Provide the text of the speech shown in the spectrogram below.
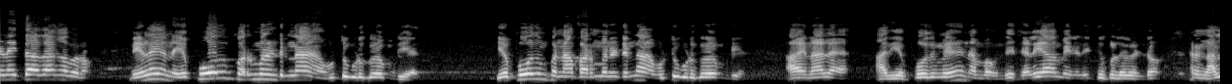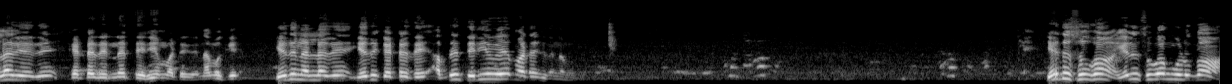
நினைத்தாதாங்க வரும். நிலையம் எப்போதும் பர்மனண்ட்னா விட்டு கொடுக்கவே முடியாது. எப்போதும் இப்போ நான் பர்மனண்ட்னா விட்டு கொடுக்கவே முடியாது. அதனால அது எப்போதுமே நம்ம வந்து நிலையாமை நினைத்துக் கொள்ள வேண்டும். ஆனால் நல்லது எது கெட்டதுன்னு தெரிய மாட்டேங்குது நமக்கு. எது நல்லது எது கெட்டது அப்படின்னு தெரியவே மாட்டேங்குது நமக்கு. எது சுகம் எது சுகம் கொடுக்கும்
